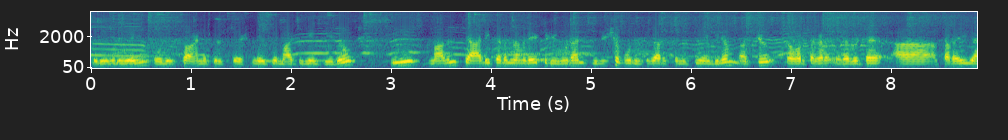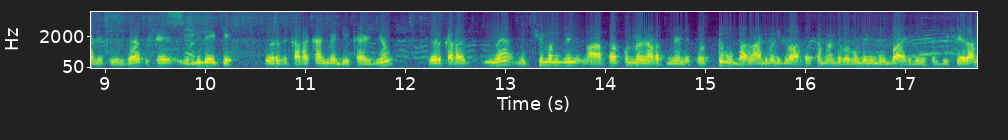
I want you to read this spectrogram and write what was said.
പിടികൂടുകയും പോലീസ് വാഹനത്തിൽ സ്റ്റേഷനിലേക്ക് മാറ്റുകയും ചെയ്തു. ഈ മതിൽ ചാടിക്കടന്നവരെ പിടികൂടാൻ പുരുഷ പോലീസുകാർ ശ്രമിച്ചുവെങ്കിലും മറ്റു പ്രവർത്തകർ ഇടപെട്ട് തടയുകയാണ് ചെയ്തത്. പക്ഷേ ഉള്ളിലേക്ക് ഇവർക്ക് കടക്കാൻ വേണ്ടി കഴിഞ്ഞു. ഇവർ കടന്ന് മുഖ്യമന്ത്രി വാർത്താ സമ്മേളനം നടത്തുന്നതിന് തൊട്ട് മുമ്പ് നാല് മണിക്ക് വാർത്താ സമ്മേളനം തുടങ്ങുന്നതിന് മുമ്പായിരുന്നു ഈ പ്രതിഷേധം.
